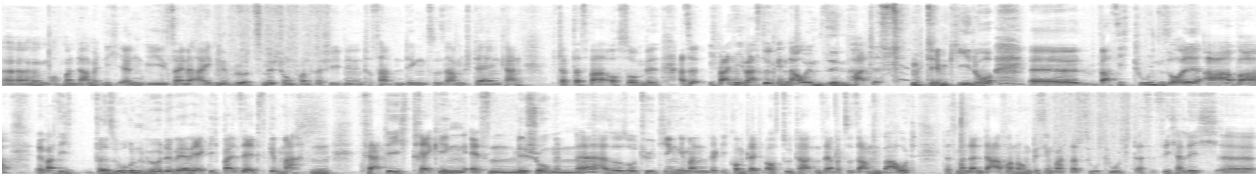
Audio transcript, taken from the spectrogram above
ähm, ob man damit nicht irgendwie seine eigene Würzmischung von verschiedenen interessanten Dingen zusammenstellen kann. Ich glaube, das war auch so ein bisschen, also ich weiß nicht, was du genau im Sinn hattest mit dem Kilo, äh, was ich tun soll, aber äh, was ich versuchen würde, wäre wirklich bei selbstgemachten Fertig-Tracking-Essen-Mischungen, ne? also so Tütchen, die man wirklich komplett aus Zutaten selber zusammenbaut, dass man dann davon noch ein bisschen was dazu tut. Das ist sicherlich, äh,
